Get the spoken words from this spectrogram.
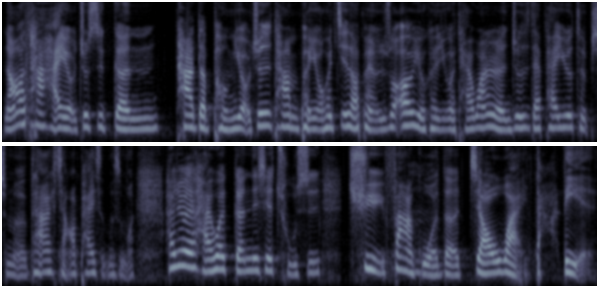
然后他还有就是跟他的朋友，就是他们朋友会介绍朋友，就说哦，有可能有个台湾人就是在拍 YouTube 什么，他想要拍什么什么，他就会还会跟那些厨师去法国的郊外打猎。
